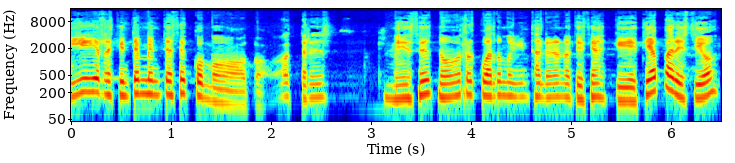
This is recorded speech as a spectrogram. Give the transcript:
Y recientemente, hace como dos, tres, meses, no recuerdo muy bien, salió una noticia que sí apareció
